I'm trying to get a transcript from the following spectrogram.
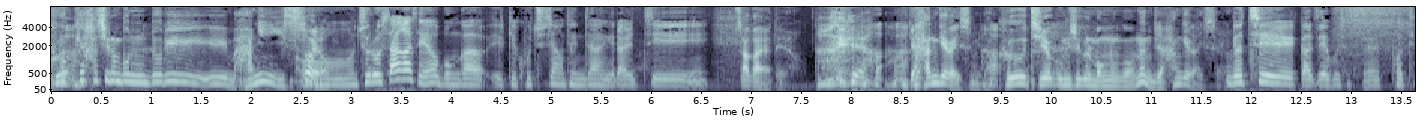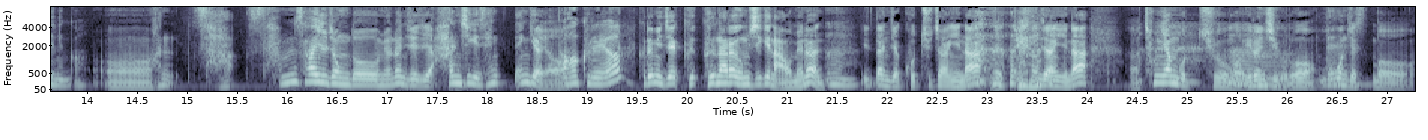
그렇게 하시는 분들이 많이 있어요. 어, 주로 싸가세요 뭔가 이렇게 고추장 된장이랄지 싸가야 돼요. 아 그래요 이게 한계가 있습니다. 그 지역 음식을 먹는 거는 이제 한계가 있어요. 며칠까지 해보셨어요 버티는 거? 어, 한 4, 3, 4일 정도면은 이제 한식이 생, 땡겨요. 아 그래요? 그러면 이제 그, 그 나라 음식이 나오면은 음. 일단 이제 고추장이나 이제 된장이나 어, 청양고추 뭐 아, 이런 식으로 네. 혹은 이제 뭐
